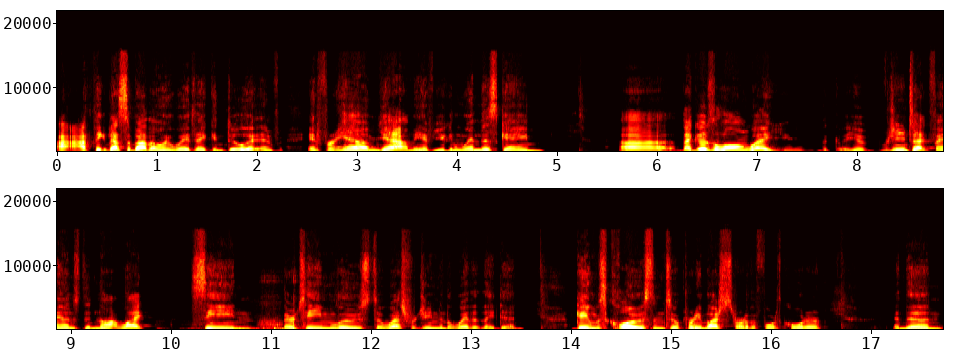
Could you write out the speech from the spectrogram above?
I, I, think that's about the only way they can do it. And and for him, yeah, I mean, if you can win this game, uh, that goes a long way. You, you, Virginia Tech fans did not like seeing their team lose to West Virginia the way that they did. Game was close until pretty much start of the fourth quarter, and then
